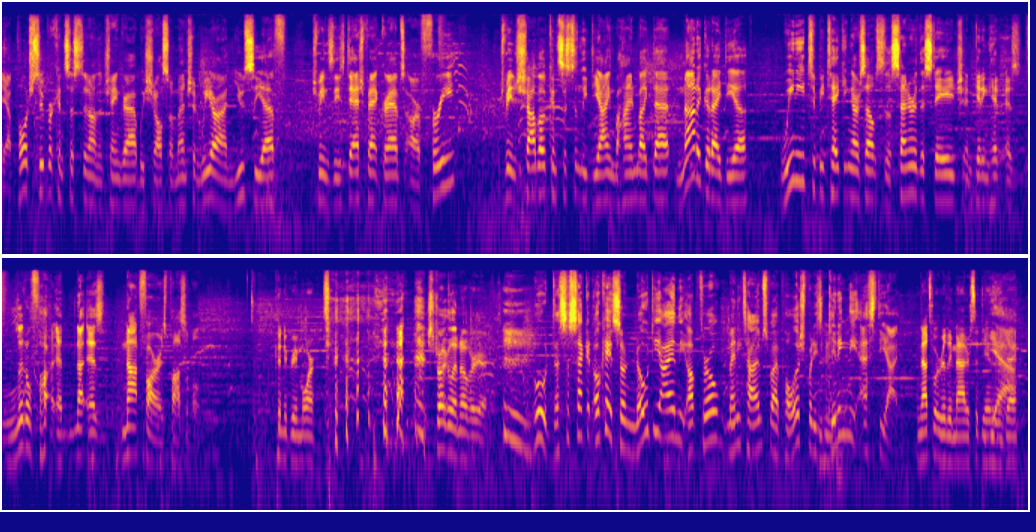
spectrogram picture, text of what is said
Yeah, Polish super consistent on the chain grab. We should also mention we are on UCF, which means these dash back grabs are free, which means Shabo consistently DIing behind like that. Not a good idea. We need to be taking ourselves to the center of the stage and getting hit as little far, as not far as possible. Couldn't agree more. Struggling over here. Ooh, that's the second. Okay, so no DI in the up throw many times by Polish, but he's mm-hmm. getting the SDI. and that's what really matters at the end Yeah. of the day.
